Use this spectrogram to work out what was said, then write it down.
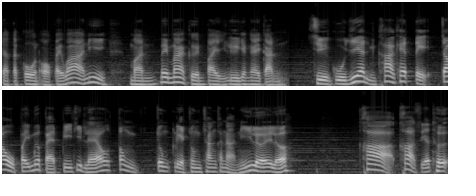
จะตะโกนออกไปว่านี่ มันไม่มากเกินไปหรือยังไงกันชื่อกูเยี่ยนข้าแค่เตะเจ้าไปเมื่อ 8 ปีที่แล้วต้องจงเกลียดจงชังขนาดนี้เลยเหรอข้าข้าเสียเถอะ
